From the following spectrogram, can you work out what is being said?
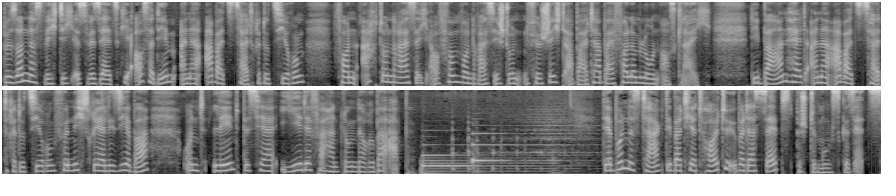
Besonders wichtig ist Weselski außerdem eine Arbeitszeitreduzierung von 38 auf 35 Stunden für Schichtarbeiter bei vollem Lohnausgleich. Die Bahn hält eine Arbeitszeitreduzierung für nicht realisierbar und lehnt bisher jede Verhandlung darüber ab. Der Bundestag debattiert heute über das Selbstbestimmungsgesetz.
